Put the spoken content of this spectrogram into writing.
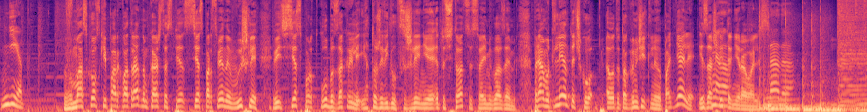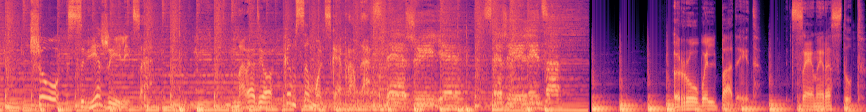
нет. В московский парк в Отрадном, кажется, все спортсмены вышли, ведь все спортклубы закрыли. Я тоже видел, к сожалению, эту ситуацию своими глазами. Прям вот ленточку, э, вот эту ограничительную подняли и зашли Да. тренировались. Да-да. Шоу «Свежие лица». На радио «Комсомольская правда». Свежие, свежие лица. Рубль падает. Цены растут.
